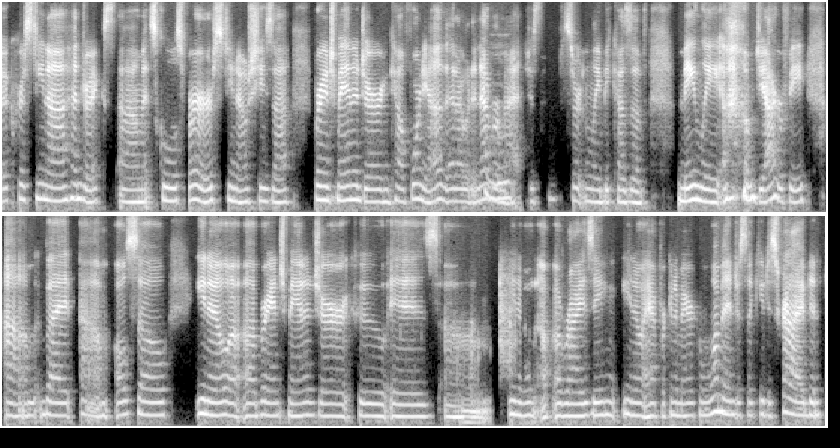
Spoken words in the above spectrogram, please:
uh, Christina Hendricks um, at Schools First. You know, she's a branch manager in California that I would have never mm-hmm. met, just certainly because of mainly um, geography, um, but um, also, you know, a, a, branch manager who is, um, you know, a, a rising, you know, African American woman, just like you described, and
